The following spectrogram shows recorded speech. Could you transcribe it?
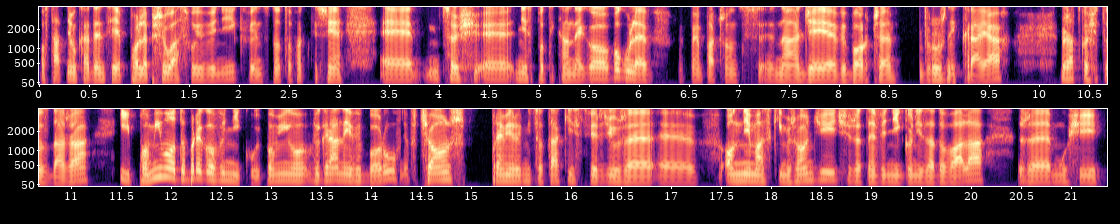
ostatnią kadencję, polepszyła swój wynik, więc no to faktycznie coś niespotykanego. W ogóle, jak powiem, patrząc na dzieje wyborcze w różnych krajach, rzadko się to zdarza. I pomimo dobrego wyniku i pomimo wygranej wyborów, wciąż premier Micotaki stwierdził, że e, on nie ma z kim rządzić, że ten wynik go nie zadowala, że musi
